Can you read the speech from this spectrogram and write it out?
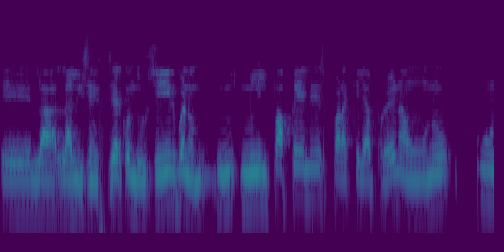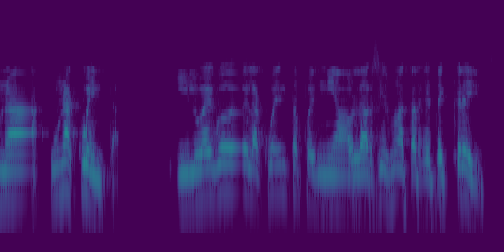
eh, la, la, licencia de conducir, bueno, mil papeles para que le aprueben a uno una, una cuenta. Y luego de la cuenta, pues ni hablar si es una tarjeta de crédito.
